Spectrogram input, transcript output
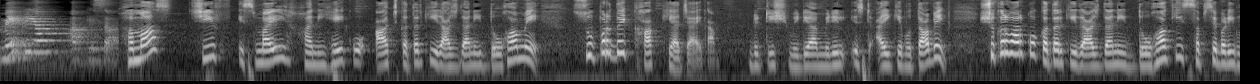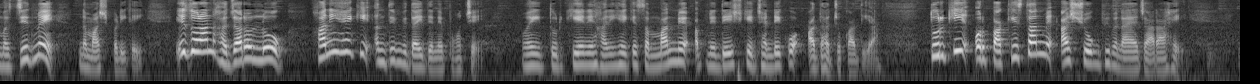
मैं प्रिया, आपके साथ। हमास चीफ इस्माइल हनीहे को आज कतर की राजधानी दोहा में सुपर्द खाक किया जाएगा। British media Middle East Eye के मुताबिक शुक्रवार को कतर की राजधानी दोहा की सबसे बड़ी मस्जिद में नमाज़ पढ़ी गई। इस दौरान हज़ारों लोग हनीहे की अंतिम विदाई देने पहुँचे। वहीं तुर्की ने हनीहे के सम्मान में अपने देश के झंडे को आधा झुका दिया। तुर्की और पाकिस्तान में आज शोक भी मनाया जा रहा है।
